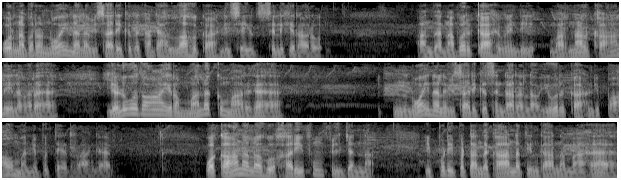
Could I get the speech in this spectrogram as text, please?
ஒரு நபரை நோய் நலம் விசாரிக்கிறதுக்காண்டி அல்லாஹுக்காண்டி செய் செல்கிறாரோ அந்த நபருக்காக வேண்டி மறுநாள் காலையில் வர எழுபதாயிரம் மலக்குமாறுக இந்த நோய் நல விசாரிக்க சென்றார் அல்லவா? இவருக்காக வேண்டி பாவ மன்னிப்பு தேடுறாங்க. ஒ கானலஹு ஹரீஃபும் ஃபில் ஜன்னா. இப்படிப்பட்ட அந்த காரணத்தின் காரணமாக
